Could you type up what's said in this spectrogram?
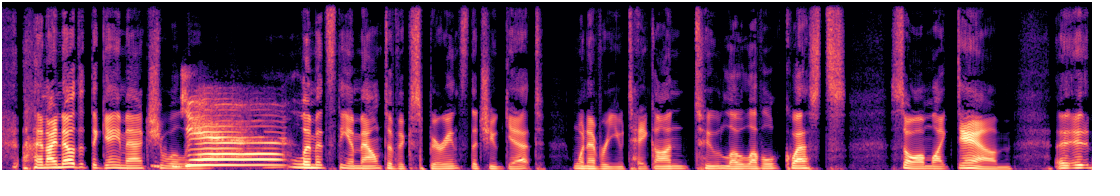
and I know that the game actually yeah limits the amount of experience that you get whenever you take on two low level quests. So I'm like, damn. It,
